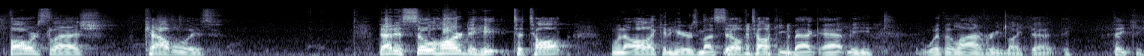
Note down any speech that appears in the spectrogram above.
forward slash cowboys. That is so hard to he- to talk when all I can hear is myself talking back at me with a live read like that. Thank you,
